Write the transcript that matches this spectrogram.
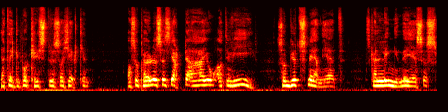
Jeg tenker på Kristus og kirken. Altså, Paulus' hjerte er jo at vi, som Guds menighet, skal ligne Jesus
